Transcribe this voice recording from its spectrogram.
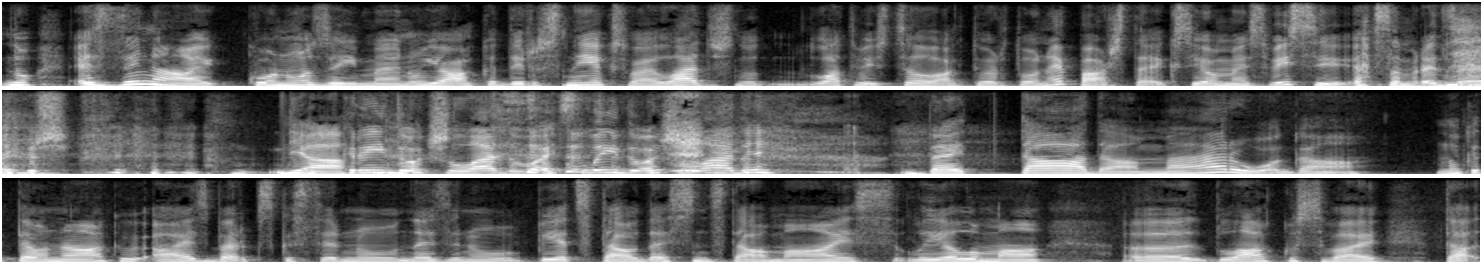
nu, es zināju, ko nozīmē, nu, jā, kad ir sniegs vai ledus. Nu, Latvijas cilvēki to ar to nepārsteigs, jo mēs visi esam redzējuši krītošu ledu vai slīdošu ledu. Bet tādā mērogā Nu, kad tev nāk aizbergs, kas ir, nu, nezinu, 5 stāvu, 10 stāvu mājas lielumā, uh, blakus, vai tā,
